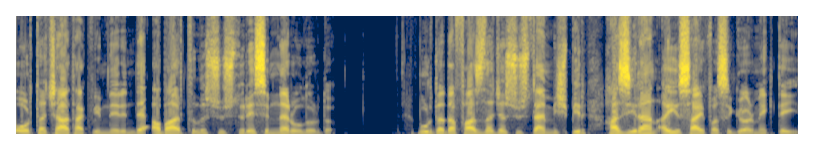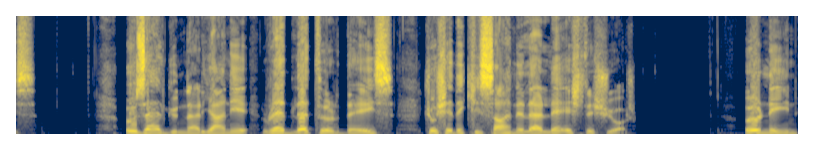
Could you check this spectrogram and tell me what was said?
Orta Çağ takvimlerinde abartılı süslü resimler olurdu. Burada da fazlaca süslenmiş bir Haziran ayı sayfası görmekteyiz. Özel günler yani Red Letter Days, köşedeki sahnelerle eşleşiyor. Örneğin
